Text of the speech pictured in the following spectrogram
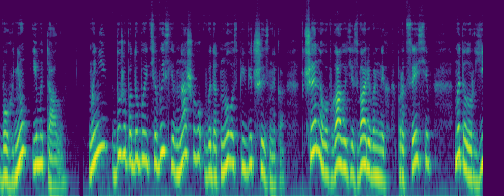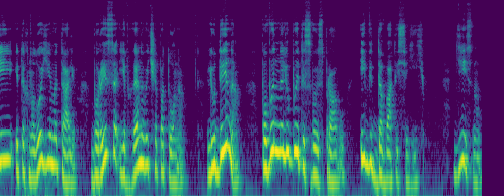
вогню і металу. Мені дуже подобається вислів нашого видатного співвітчизника, вченого в галузі зварювальних процесів, металургії і технології металів Бориса Євгеновича Патона. Людина повинна любити свою справу і віддаватися їй. Дійсно,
